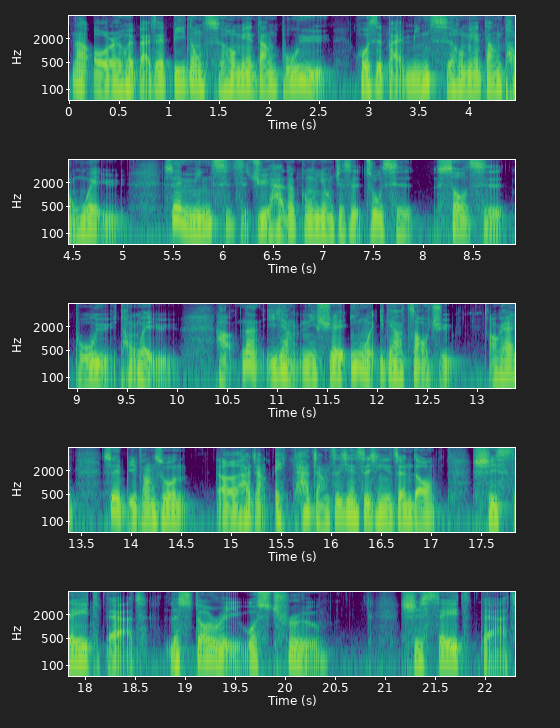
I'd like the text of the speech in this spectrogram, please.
那偶尔会摆在 be 动词后面当补语，或是摆名词后面当同位语。所以名词子句它的功用就是主词。受词、补语、同位语。好，那一样，你学英文一定要造句，OK？所以，比方说，呃，他讲，诶，他讲这件事情是真的哦。She said that the story was true. She said that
